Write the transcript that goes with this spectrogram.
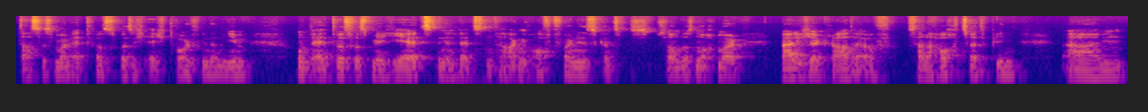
Das ist mal etwas, was ich echt toll finde an ihm. Und etwas, was mir jetzt in den letzten Tagen aufgefallen ist, ganz besonders nochmal, weil ich ja gerade auf seiner Hochzeit bin, ähm,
